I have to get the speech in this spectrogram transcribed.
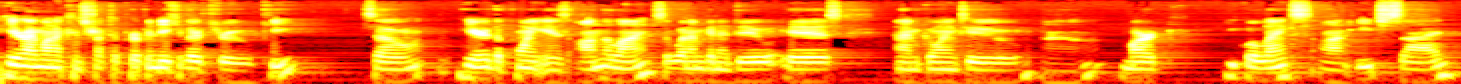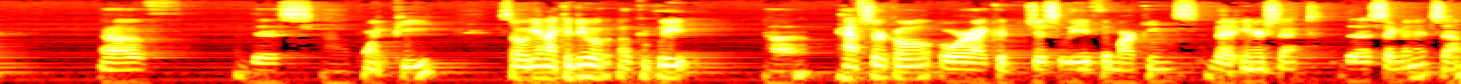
here I want to construct a perpendicular through P. So here the point is on the line. So what I'm going to do is I'm going to uh, mark equal lengths on each side of this uh, point P. So again, I can do a, a complete uh, half circle, or I could just leave the markings that intersect the segment itself.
